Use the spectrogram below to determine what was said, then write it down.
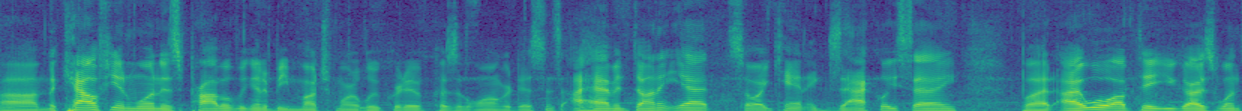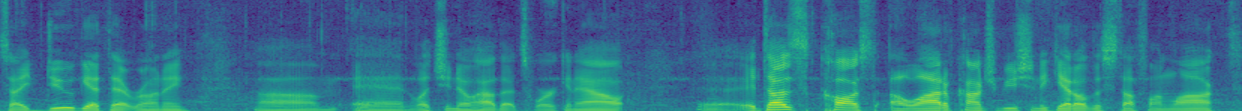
Um, the Calpheon one is probably going to be much more lucrative because of the longer distance. I haven't done it yet, so I can't exactly say, but I will update you guys once I do get that running um, and let you know how that's working out. Uh, it does cost a lot of contribution to get all this stuff unlocked.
